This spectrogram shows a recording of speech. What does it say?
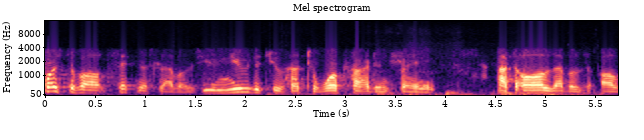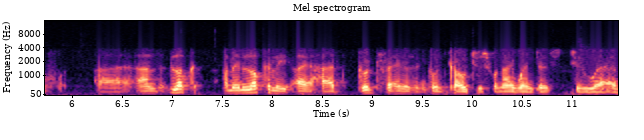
first of all, fitness levels. You knew that you had to work hard in training at all levels of. Uh, and look, I mean, luckily I had good trainers and good coaches when I went to uh,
